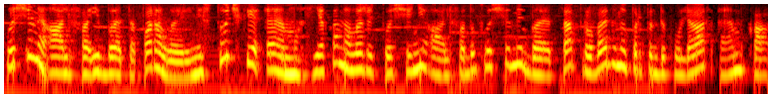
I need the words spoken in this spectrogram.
Площини альфа і бета паралельні з точки М, яка належить площині альфа, до площини бета проведено перпендикуляр МК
